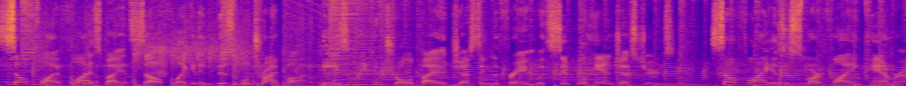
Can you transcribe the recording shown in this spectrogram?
Selfly flies by itself like an invisible tripod, easily controlled by adjusting the frame with simple hand gestures. Selfly is a smart flying camera.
